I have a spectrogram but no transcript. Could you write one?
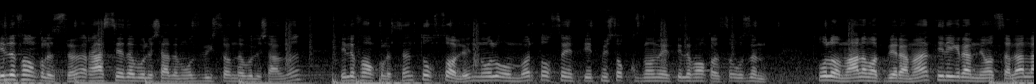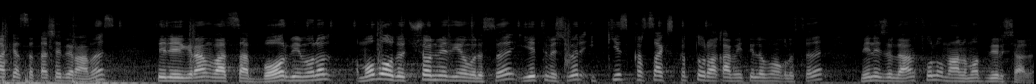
telefon qilishsin rossiyada bo'lishadimi o'zbekistonda bo'lishadimi? Telefon qilishsin to'qsonlik nol o'n bir to'qson yetti yetmish to'qqiz nomerga telefon qilsa o'zim to'liq ma'lumot beraman. Telegramni yozsalar lakkasida tashlab beramiz. Telegram whatsapp bor bemalol. Mabodo tusholmaydigan bo'lsa yetmish bir ikki yuz qirq sakkiz qirq to'rt raqamiga telefon qilishsa menejerlarimiz to'liq ma'lumot berishadi.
